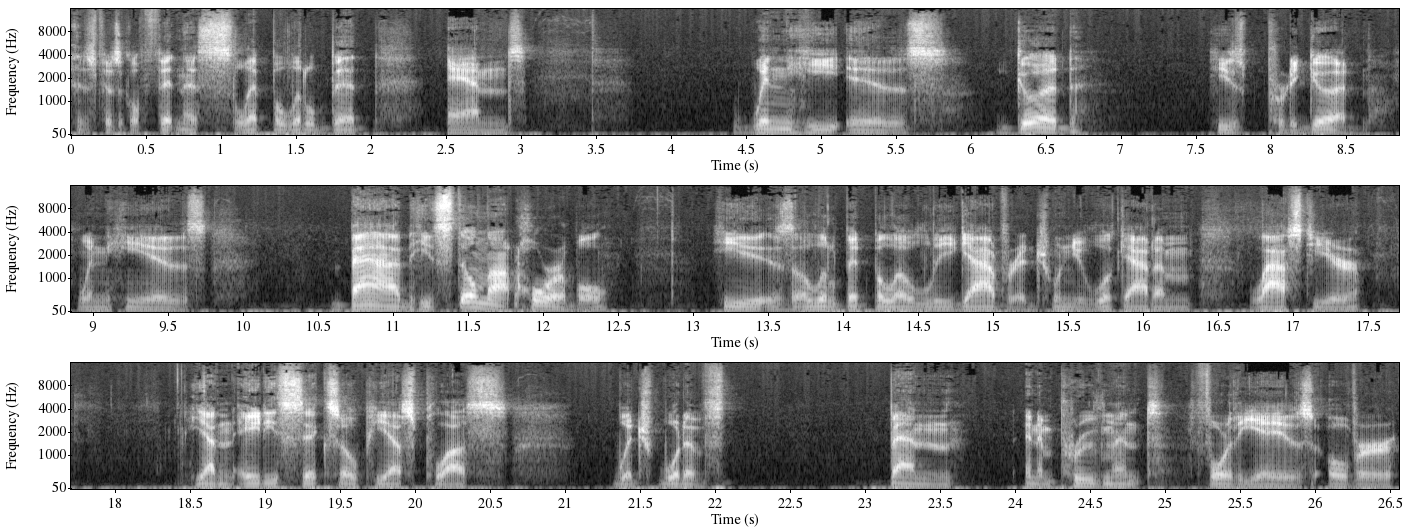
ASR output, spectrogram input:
his physical fitness slip a little bit, and when he is good, he's pretty good. When he is bad, he's still not horrible. He is a little bit below league average. When you look at him last year, he had an 86 OPS plus, which would have been an improvement for the A's over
